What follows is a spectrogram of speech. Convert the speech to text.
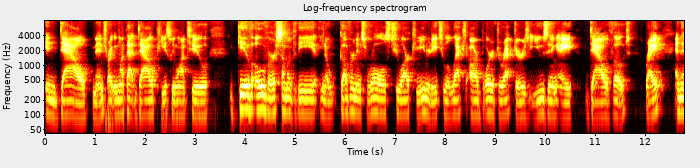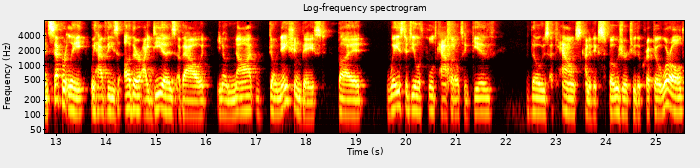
endowment, right? We want that DAO piece. We want to give over some of the you know governance roles to our community to elect our board of directors using a DAO vote, right? And then separately, we have these other ideas about, you know, not donation based, but ways to deal with pooled capital to give those accounts kind of exposure to the crypto world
